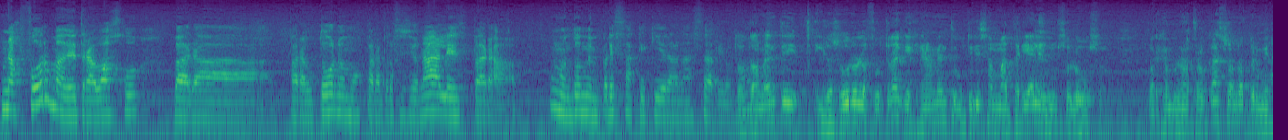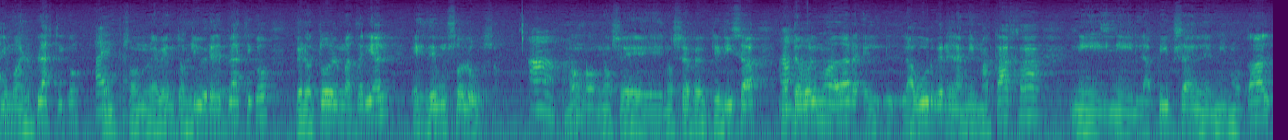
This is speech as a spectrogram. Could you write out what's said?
una forma de trabajo para, para autónomos, para profesionales, para un montón de empresas que quieran hacerlo. Totalmente, y los seguros los food que generalmente utilizan materiales de un solo uso. Por ejemplo, en nuestro caso no permitimos el plástico, son eventos libres de plástico, pero todo el material es de un solo uso. ¿No? No, se, no se reutiliza, no te volvemos a dar la burger en la misma caja, ni, ni, la pizza en el mismo tal,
